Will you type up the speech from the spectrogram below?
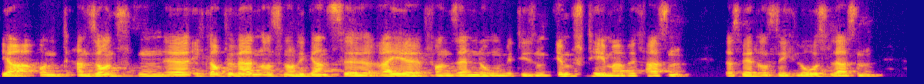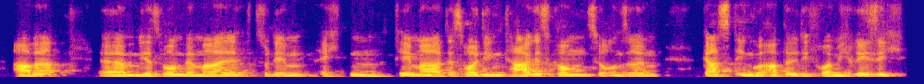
Ja, und ansonsten, äh, ich glaube, wir werden uns noch eine ganze Reihe von Sendungen mit diesem Impfthema befassen. Das wird uns nicht loslassen. Aber ähm, jetzt wollen wir mal zu dem echten Thema des heutigen Tages kommen, zu unserem Gast Ingo Appelt. Ich freue mich riesig,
